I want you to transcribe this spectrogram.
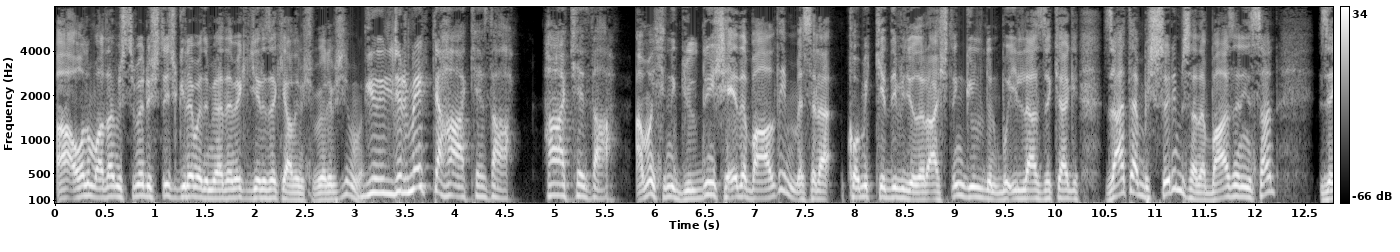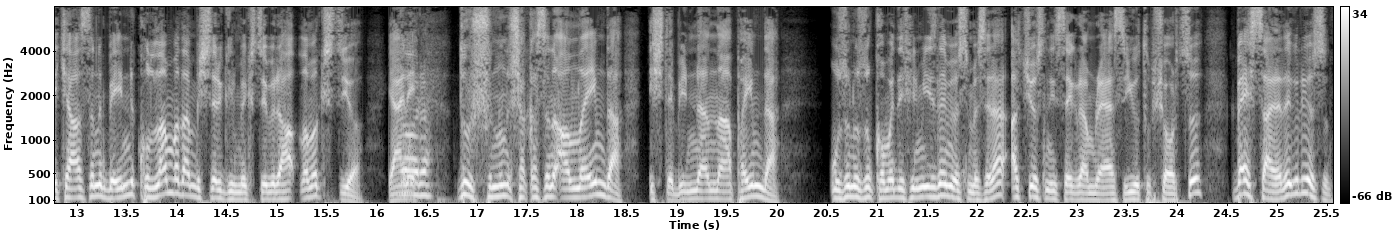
Aa oğlum adam üstüme düştü hiç gülemedim ya demek ki gerizekalıymışım böyle bir şey mi var? Güldürmek de hakeza. Hakeza. Ama şimdi güldüğün şeye de bağlı değil mi? Mesela komik kedi videoları açtın güldün. Bu illa zeka. Zaten bir şey söyleyeyim mi sana? Bazen insan zekasını beynini kullanmadan bir şeylere gülmek istiyor. Bir rahatlamak istiyor. Yani Doğru. dur şunun şakasını anlayayım da işte bilmem ne yapayım da. Uzun uzun komedi filmi izlemiyorsun mesela. Açıyorsun Instagram Reels'i, YouTube Shorts'u. 5 saniyede gülüyorsun.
